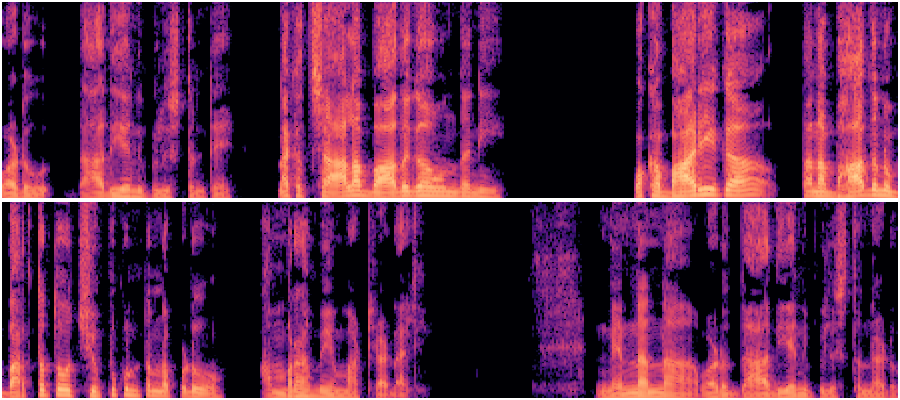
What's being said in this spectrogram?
వాడు దాది అని పిలుస్తుంటే నాకు చాలా బాధగా ఉందని. ఒక భార్యగా తన బాధను భర్తతో చెప్పుకుంటున్నప్పుడు అమ్రామ్ ఏం మాట్లాడాలి. నిన్నన్న వాడు దాది అని పిలుస్తున్నాడు.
